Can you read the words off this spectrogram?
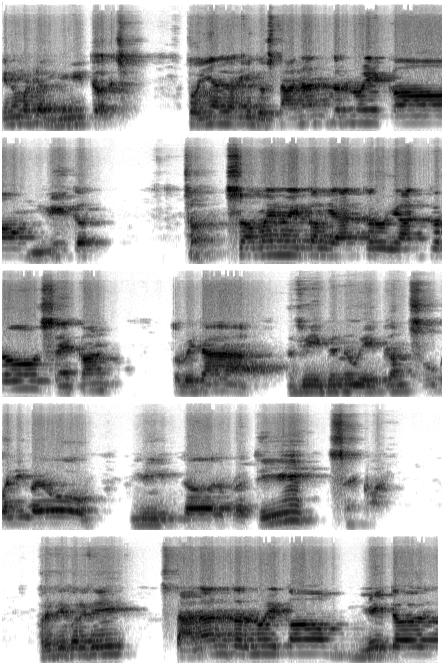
એનો મતલબ મીટર છે. તો અહીંયા લખી દો, સ્થાનાંતરનો એકમ, મીટર. સમયનો એકમ યાદ કરો યાદ કરો. સેકન્ડ. તો બેટા, વેગનો એકમ શું બની ગયો? મીટર પ્રતિ સેકન્ડ. ફરીથી ફરીથી, સ્થાનાંતરનો એકમ મીટર,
